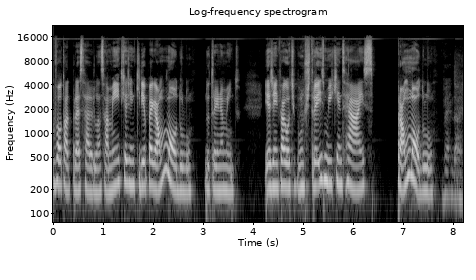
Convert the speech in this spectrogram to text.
voltado para essa área de lançamento, que a gente queria pegar um módulo do treinamento. E a gente pagou tipo uns 3.500 reais para um módulo. Verdade.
